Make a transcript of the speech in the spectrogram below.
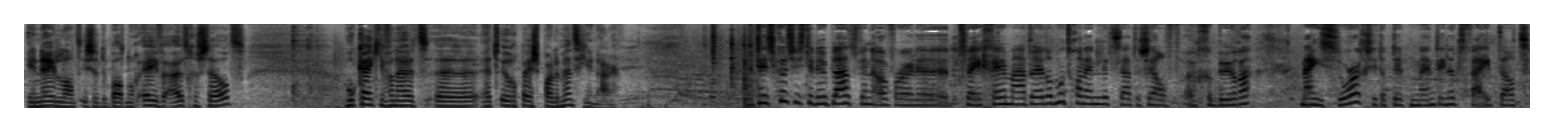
In Nederland is het debat nog even uitgesteld. Hoe kijk je vanuit uh, het Europees Parlement hiernaar? De discussies die nu plaatsvinden over de 2G-maatregelen, dat moet gewoon in de lidstaten zelf uh, gebeuren. Mijn zorg zit op dit moment in het feit dat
